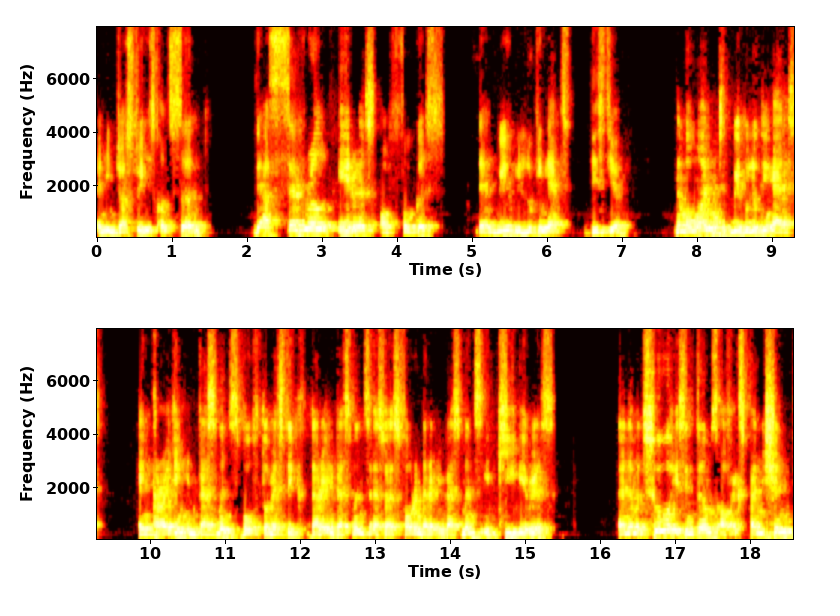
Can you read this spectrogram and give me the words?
and Industry is concerned, there are several areas of focus that we'll be looking at this year. Number one, we'll be looking at encouraging investments, both domestic direct investments as well as foreign direct investments in key areas. And number two is in terms of expansion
